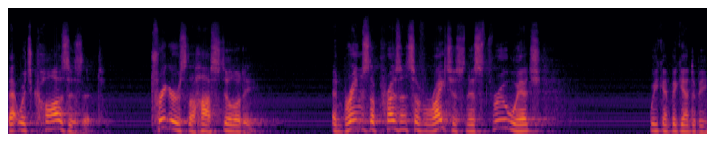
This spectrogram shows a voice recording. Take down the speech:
That which causes it, triggers the hostility, and brings the presence of righteousness through which we can begin to be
